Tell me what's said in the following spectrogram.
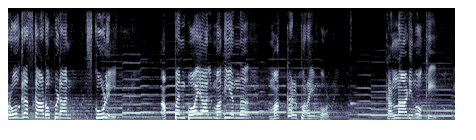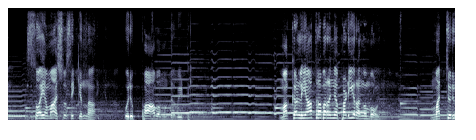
പ്രോഗ്രസ് കാർഡ് ഒപ്പിടാൻ സ്കൂളിൽ. അപ്പൻ പോയാൽ മതിയെന്ന് മക്കൾ പറയുമ്പോൾ കണ്ണാടി നോക്കി സ്വയം ആശ്വസിക്കുന്ന ഒരു പാവമുണ്ട് വീട്ടിൽ. മക്കൾ യാത്ര പറഞ്ഞ് പടിയിറങ്ങുമ്പോൾ മറ്റൊരു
